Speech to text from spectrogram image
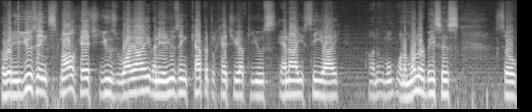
when you're using small h use yi. When you're using capital H you have to use ni ci on a, on a molar basis. So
